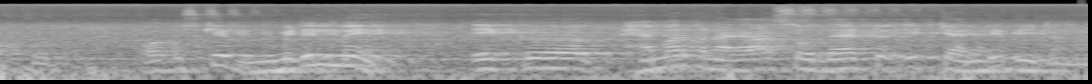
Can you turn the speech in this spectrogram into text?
of food और उसके मिडिल में एक हैमर बनाया so that it can be beaten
